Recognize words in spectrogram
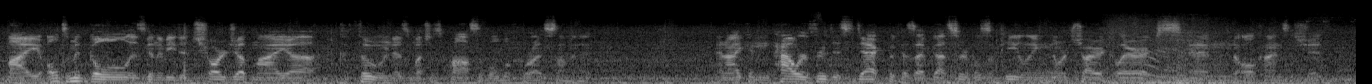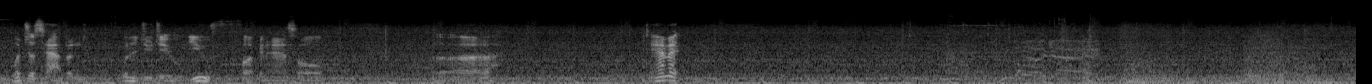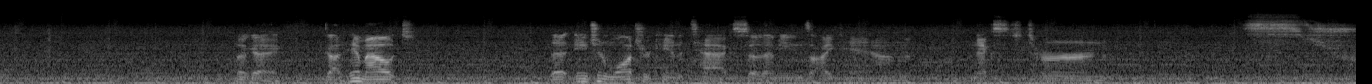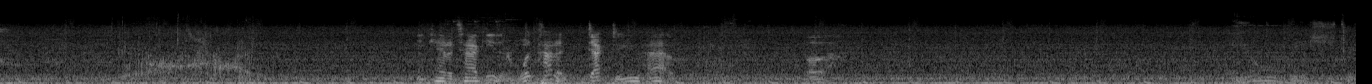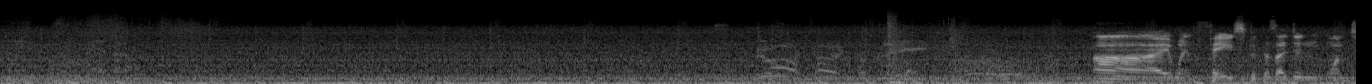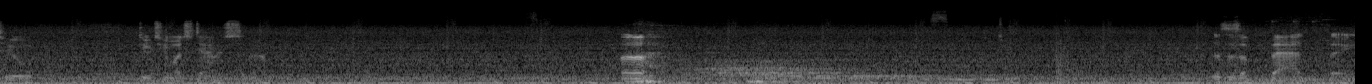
My ultimate goal is going to be to charge up my uh, C'thun as much as possible before I summon it. And I can power through this deck because I've got Circles of Healing, Northshire Clerics, and all kinds of shit. What just happened? What did you do? You fucking asshole. Uh, damn it. Okay, got him out. That Ancient Watcher can't attack, so that means I can next turn. He can't attack either. What kind of deck do you have? Ugh. You wish to live forever. I went face because I didn't want to do too much damage to them. Ugh. This is a bad thing.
